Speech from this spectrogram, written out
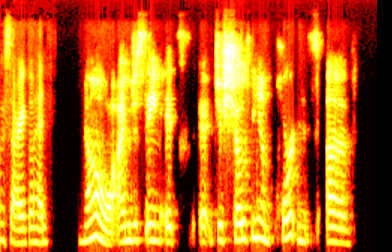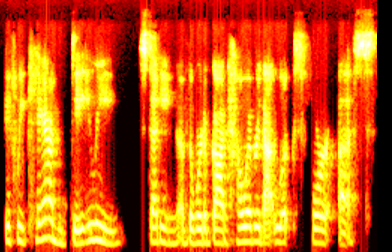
oh sorry, go ahead. No, I'm just saying it's it just shows the importance of if we can daily studying of the word of God, however that looks for us.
